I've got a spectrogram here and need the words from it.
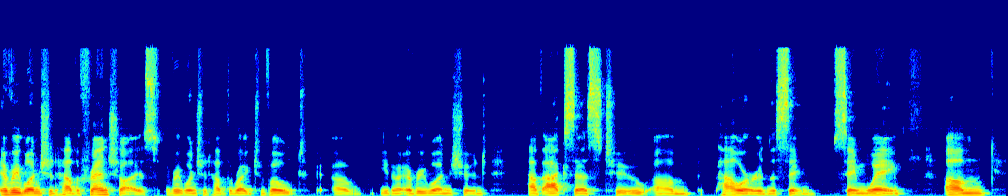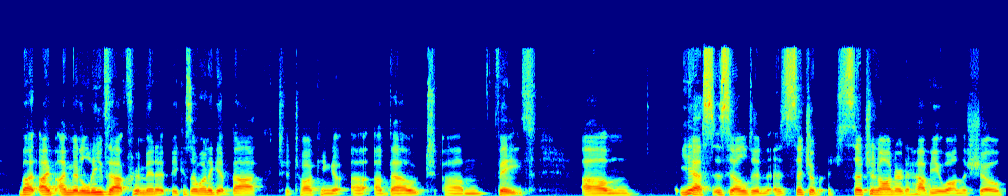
everyone should have a franchise, everyone should have the right to vote, uh, you know, everyone should have access to um, power in the same same way. Um, but I, am going to leave that for a minute because I want to get back to talking uh, about um, faith. Um, yes, Zeldin, it's such a such an honor to have you on the show.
